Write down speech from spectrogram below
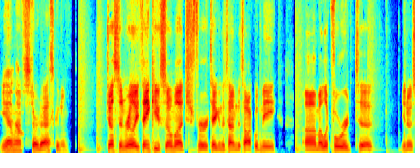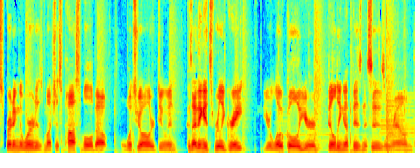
yeah, I'm gonna have to start asking them. Justin, really, thank you so much for taking the time to talk with me. Um, I look forward to, you know, spreading the word as much as possible about what you all are doing because I think it's really great. You're local. You're building up businesses around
